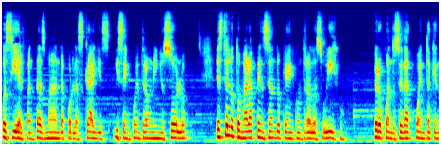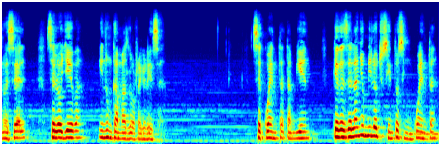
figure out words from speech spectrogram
pues si el fantasma anda por las calles y se encuentra un niño solo, éste lo tomará pensando que ha encontrado a su hijo, pero cuando se da cuenta que no es él, se lo lleva y nunca más lo regresa. Se cuenta también que desde el año 1850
